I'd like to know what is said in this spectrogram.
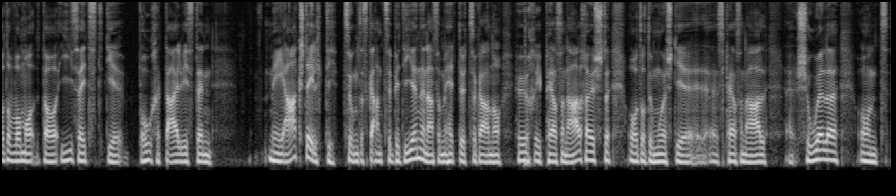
oder, wo man da einsetzt, die brauchen teilweise dann mehr Angestellte, um das Ganze zu bedienen. Also man hat dort sogar noch höhere Personalkosten oder du musst die, äh, das Personal äh, schulen und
